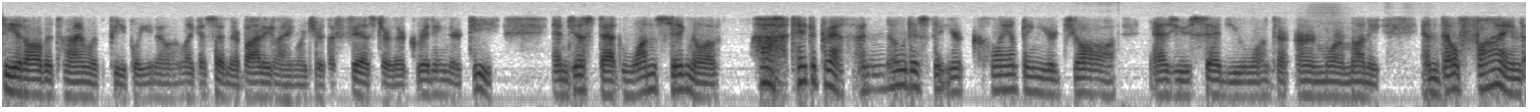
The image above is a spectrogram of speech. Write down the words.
see it all the time with people, you know, like I said, in their body language or the fist or they're gritting their teeth. And just that one signal of, ah, take a breath. I notice that you're clamping your jaw as you said you want to earn more money and they'll find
